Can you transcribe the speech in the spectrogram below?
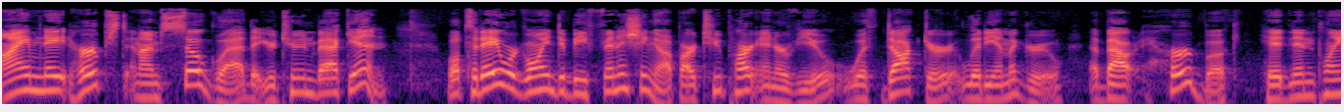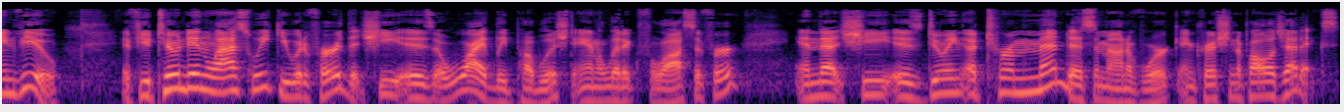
I'm Nate Herbst, and I'm so glad that you're tuned back in. Well, today we're going to be finishing up our two part interview with Dr. Lydia McGrew about her book, Hidden in Plain View. If you tuned in last week, you would have heard that she is a widely published analytic philosopher and that she is doing a tremendous amount of work in Christian apologetics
